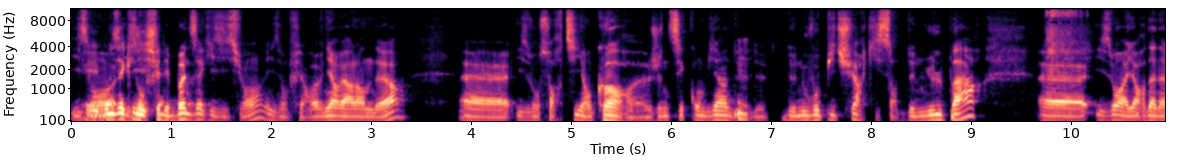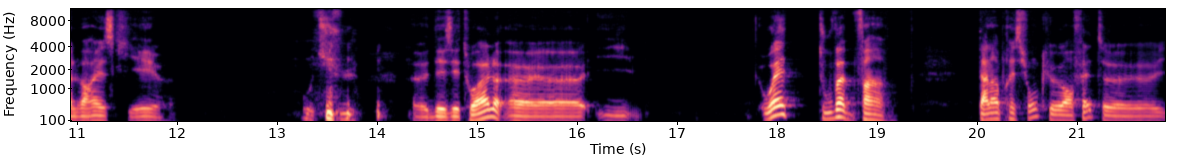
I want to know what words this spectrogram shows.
Ils ont, fait des bonnes acquisitions. Ils ont fait revenir Verlander. Euh, ils ont sorti encore euh, je ne sais combien mm. de, nouveaux pitchers qui sortent de nulle part. Euh, ils ont un Jordan Alvarez qui est au-dessus des étoiles. ouais, tout va. Enfin, t'as l'impression que en fait, euh,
